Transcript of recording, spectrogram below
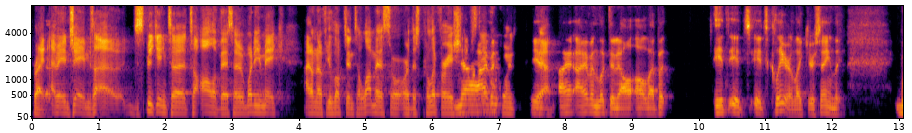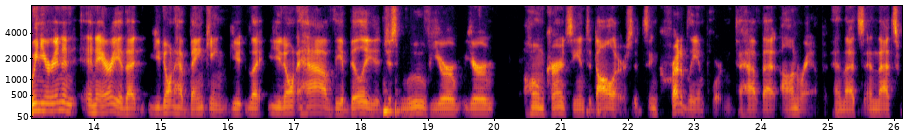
right? I mean, James, uh, speaking to to all of this, uh, what do you make? I don't know if you looked into Lummis or, or this proliferation. No, I haven't. Coins. Yeah, yeah. I, I, haven't looked at all, all that, but it, it's it's clear, like you're saying, that when you're in an, an area that you don't have banking, you like you don't have the ability to just move your your home currency into dollars. It's incredibly important to have that on ramp, and that's and that's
